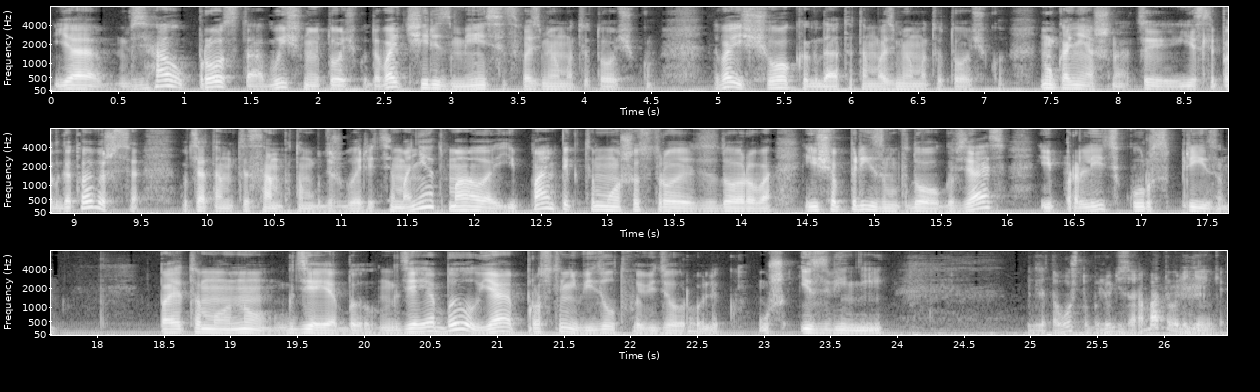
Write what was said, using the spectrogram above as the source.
Я взял просто обычную точку. Давай через месяц возьмем эту точку. Давай еще когда-то там возьмем эту точку. Ну, конечно, ты, если подготовишься, у тебя там ты сам потом будешь говорить, и монет мало, и пампик ты можешь устроить здорово, и еще призм в долг взять и пролить курс призм. Поэтому, ну, где я был? Где я был, я просто не видел твой видеоролик. Уж извини. Для того, чтобы люди зарабатывали деньги.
